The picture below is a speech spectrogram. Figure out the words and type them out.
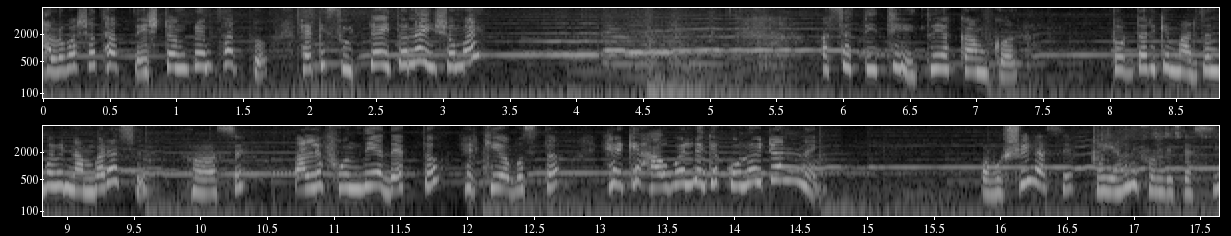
ভালোবাসা থাকতো স্ট্রং প্রেম থাকতো হ্যাঁ কি সুইটটাই তো না এই সময়? আচ্ছা তিথি তুই এক কাম কর। তোর দ্বারা কি মারজান ভাবির নাম্বার আছে? হ্যাঁ আছে। পারলে ফোন দিয়ে দেখতো হের কি অবস্থা? হের কি হাউবার লেগে কোনোই টান নাই? অবশ্যই আছে। তুই এখনই ফোন দিতে আসছি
